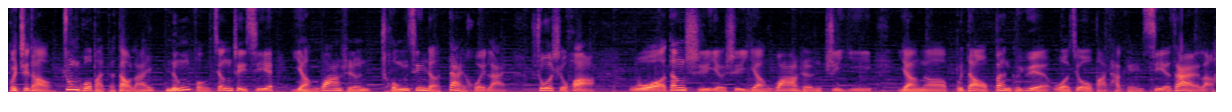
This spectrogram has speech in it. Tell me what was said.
不知道中国版的到来能否将这些养蛙人重新的带回来？说实话。我当时也是养蛙人之一，养了不到半个月，我就把它给卸载了。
